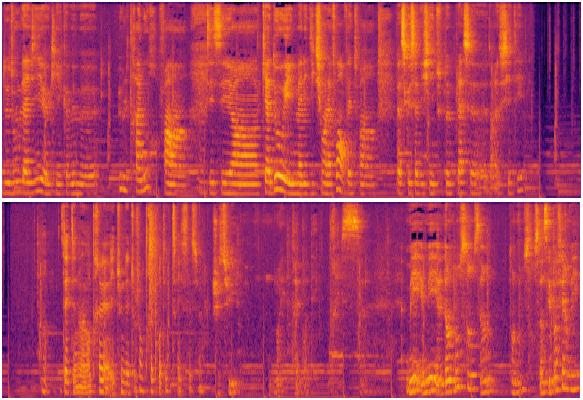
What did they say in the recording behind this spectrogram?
de don de la vie euh, qui est quand même euh, ultra lourd. Enfin, c'est- c'est un cadeau et une malédiction à la fois en fait. Enfin, parce que ça définit toute notre place euh, dans la société. T'as été une maman très, et tu l'es toujours très protectrice, c'est sûr. Je suis ouais, très protectrice. Mais, mais dans le bon sens, hein. Dans le bon hein. c'est pas fermé.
